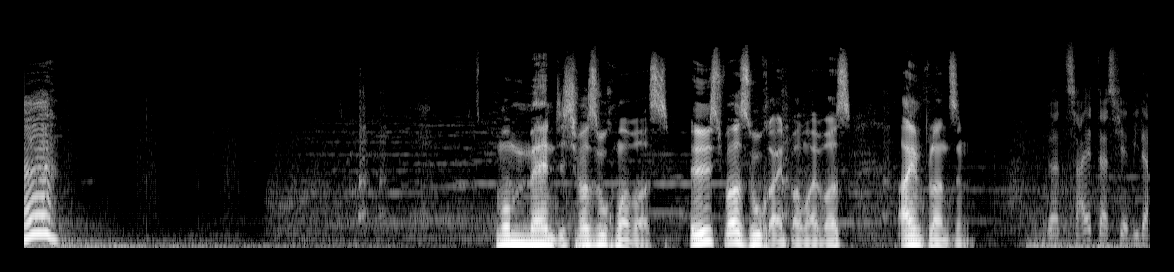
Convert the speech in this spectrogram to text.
Hä? Moment, ich versuch mal was. Ich versuch einfach mal was. Einpflanzen. Wird Zeit, dass hier wieder...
